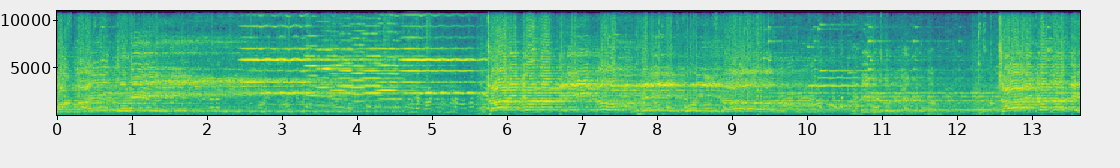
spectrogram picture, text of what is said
পাতাই দড়ি চারিজনাতে অন্ধে কইরা হবে। চারিজনাতে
